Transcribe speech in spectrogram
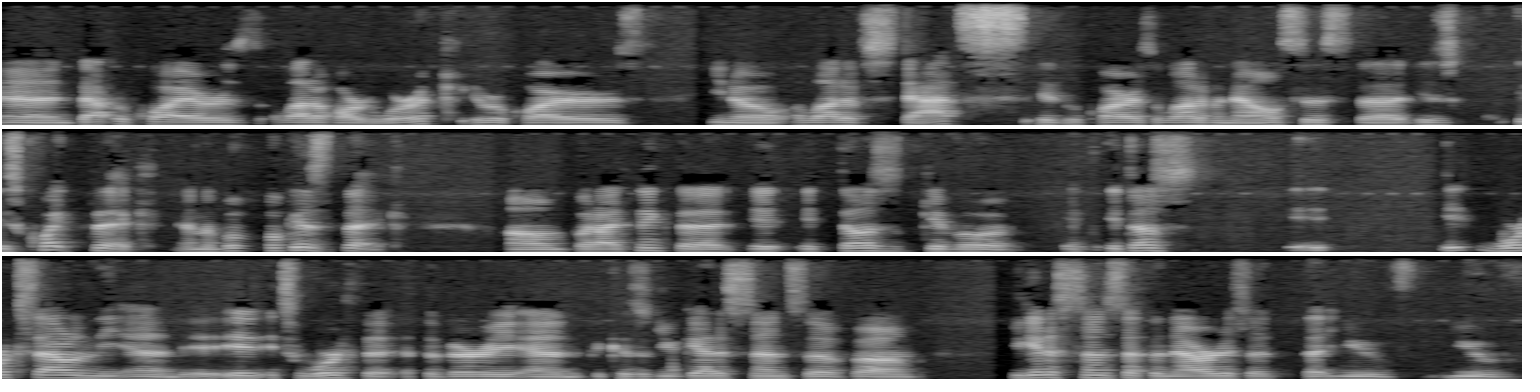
And that requires a lot of hard work. It requires, you know, a lot of stats. It requires a lot of analysis that is, is quite thick. And the book is thick. Um, but I think that it, it does give a, it, it does, it, it works out in the end. It, it's worth it at the very end because you get a sense of um, you get a sense that the narratives that, that you've you've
